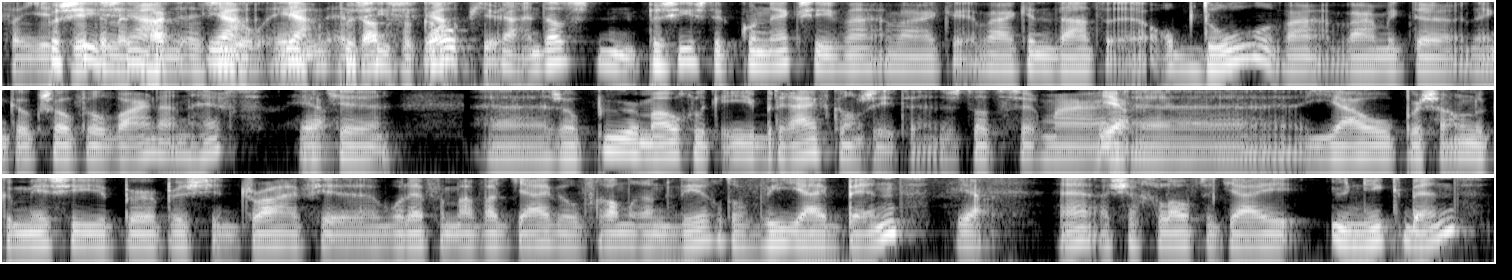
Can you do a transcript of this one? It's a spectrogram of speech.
Van je precies, zit er met ja, hart en ja, ziel in ja, en dat verkoop je. Ja, en dat is precies de connectie waar, waar, ik, waar ik inderdaad eh, op doel. Waar, waarom ik er denk ik ook zoveel waarde aan hecht. Dat je zo puur mogelijk in je bedrijf kan zitten. Dus dat zeg maar jouw persoonlijke missie, je purpose, je drive, je whatever. Maar wat jij wil veranderen aan de wereld of wie jij bent. Ja. Hè, als je gelooft dat jij uniek bent.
